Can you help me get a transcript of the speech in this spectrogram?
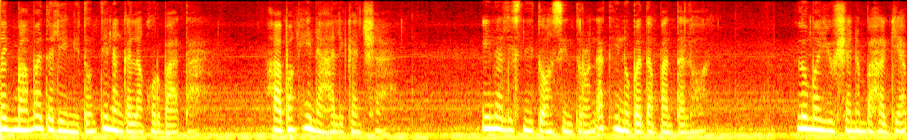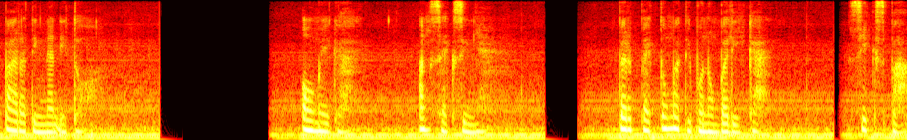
Nagmamadali nitong tinanggal ang kurbata habang hinahalikan siya. Inalis nito ang sintron at hinubad ang pantalon. Lumayo siya ng bahagya para tingnan ito. Oh my God, ang sexy niya. Perpektong matipunong balikat. Six-pack.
